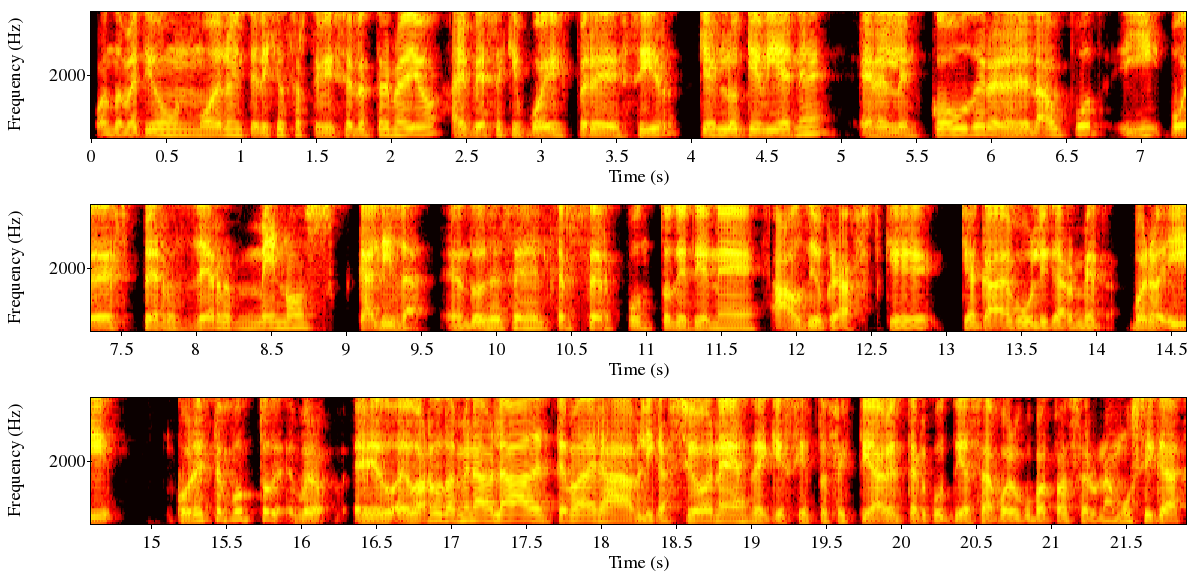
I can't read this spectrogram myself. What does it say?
Cuando metí un modelo de inteligencia artificial entre medio, hay veces que podéis predecir qué es lo que viene en el encoder, en el output, y puedes perder menos calidad. Entonces ese es el tercer punto que tiene Audiocraft que, que acaba de publicar Meta. Bueno, y con este punto, bueno, Eduardo también hablaba del tema de las aplicaciones, de que si esto efectivamente algún día se va a poder ocupar para hacer una música.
